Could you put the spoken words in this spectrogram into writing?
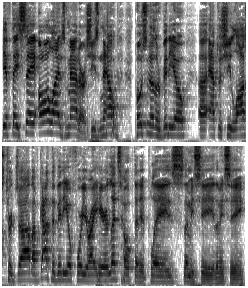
if they say all lives matter. She's now posted another video uh, after she lost her job. I've got the video for you right here. Let's hope that it plays. Let me see. Let me see.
